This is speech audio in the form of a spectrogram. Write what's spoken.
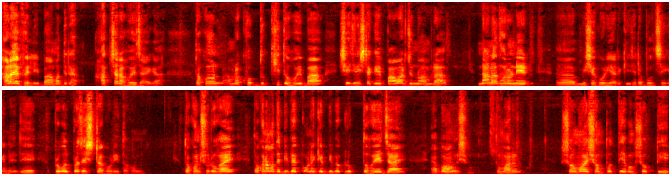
হারায় ফেলি বা আমাদের হাতছাড়া হয়ে যায়গা তখন আমরা খুব দুঃখিত হই বা সেই জিনিসটাকে পাওয়ার জন্য আমরা নানা ধরনের মিশে করি আর কি, যেটা বলছে এখানে যে প্রবল প্রচেষ্টা করি তখন। তখন শুরু হয়, তখন আমাদের বিবেক, অনেকের বিবেক লুপ্ত হয়ে যায় এবং তোমার সময়, সম্পত্তি এবং শক্তির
